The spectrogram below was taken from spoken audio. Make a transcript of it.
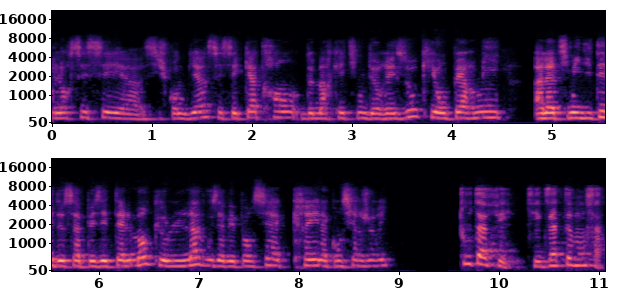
Alors, c'est si je compte bien, c'est ces quatre ans de marketing de réseau qui ont permis à la timidité de s'apaiser tellement que là, vous avez pensé à créer la conciergerie? Tout à fait, c'est exactement ça.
